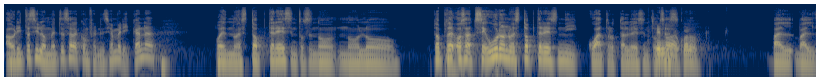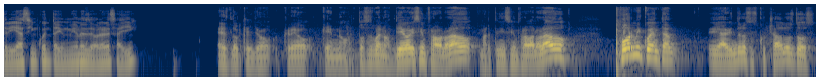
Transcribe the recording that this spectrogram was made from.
ahorita si lo metes a la conferencia americana, pues no es top 3, entonces no, no lo... Top Claro. O sea, seguro no es top 3 ni 4 tal vez. Sí, Entonces no, de acuerdo. val- valdría 51 millones de dólares ahí. Es lo que yo creo que no. Entonces, bueno, Diego es infravalorado, Martín es infravalorado. Por mi cuenta, eh, habiéndolos escuchado los dos,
